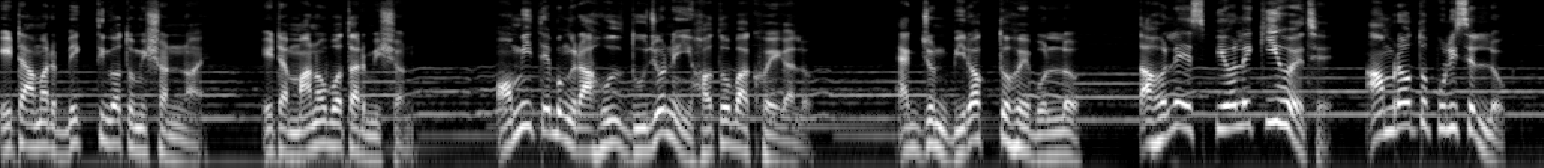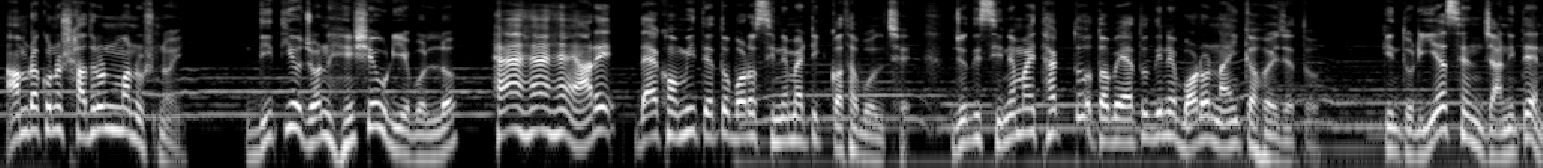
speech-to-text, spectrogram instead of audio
এটা আমার ব্যক্তিগত মিশন নয়, এটা মানবতার মিশন। অমিত এবং রাহুল দুজনেই হতবাক হয়ে গেল। একজন বিরক্ত হয়ে বলল, তাহলে এসপি হলে কি হয়েছে? আমরাও তো পুলিশের লোক, আমরা কোনো সাধারণ মানুষ নই। দ্বিতীয়জন হেসে উড়িয়ে বলল হ্যাঁ হ্যাঁ হ্যাঁ আরে দেখ অমিত এত বড় সিনেম্যাটিক কথা বলছে। যদি সিনেমায় থাকতো, তবে এতদিনে বড় নায়িকা হয়ে যেত। কিন্তু রিয়া সেন জানিতেন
